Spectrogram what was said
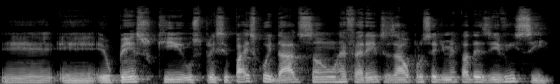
é, é, eu penso que os principais cuidados são referentes ao procedimento adesivo em si.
